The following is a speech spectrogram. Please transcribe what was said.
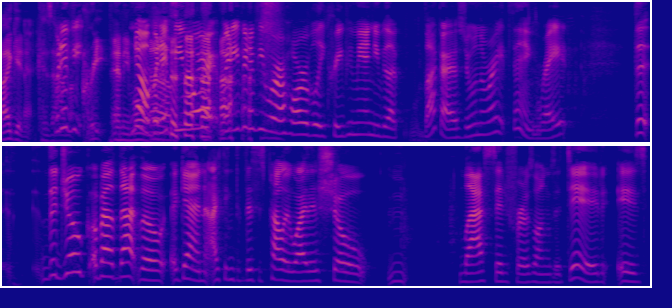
I get it uh, because But I'm if a you- creep. anymore. No, but if you were, but even if you were a horribly creepy man, you'd be like, "That guy is doing the right thing, right?" The the joke about that, though, again, I think that this is probably why this show lasted for as long as it did. Is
